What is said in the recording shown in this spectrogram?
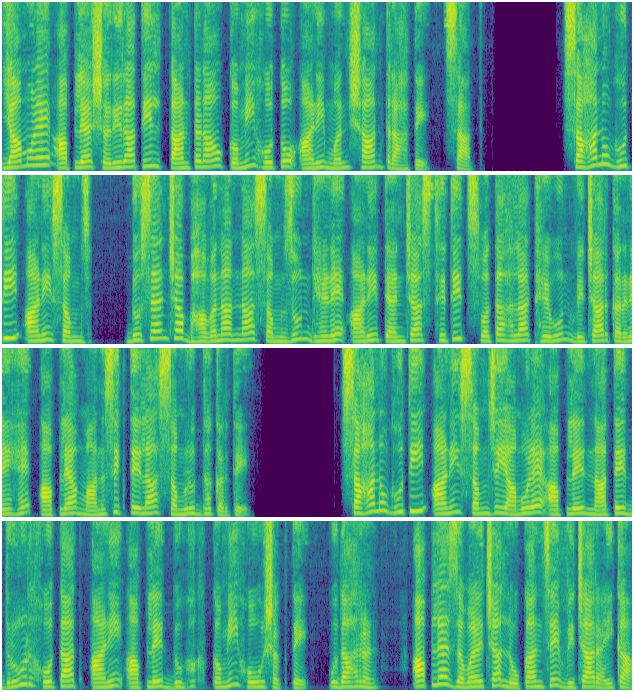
यामुळे आपल्या शरीरातील ताणतणाव कमी होतो आणि मन शांत राहते. सात सहानुभूती आणि समज दुसऱ्यांच्या भावनांना समजून घेणे आणि त्यांच्या स्थितीत स्वतःला ठेवून विचार करणे हे आपल्या मानसिकतेला समृद्ध करते. सहानुभूती आणि समज यामुळे आपले नाते दृढ होतात आणि आपले दुःख कमी होऊ शकते. उदाहरण आपल्या जवळच्या लोकांचे विचार ऐका.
